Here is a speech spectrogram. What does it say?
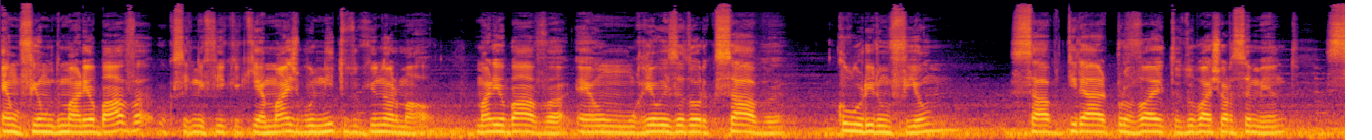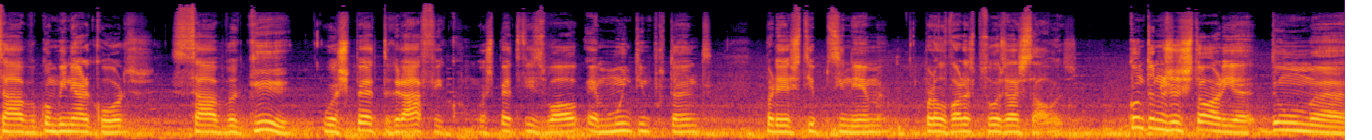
é um filme de Mario Bava, o que significa que é mais bonito do que o normal. Mario Bava é um realizador que sabe colorir um filme, sabe tirar proveito do baixo orçamento, sabe combinar cores, sabe que o aspecto gráfico, o aspecto visual é muito importante para este tipo de cinema, para levar as pessoas às salas. Conta-nos a história de uma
